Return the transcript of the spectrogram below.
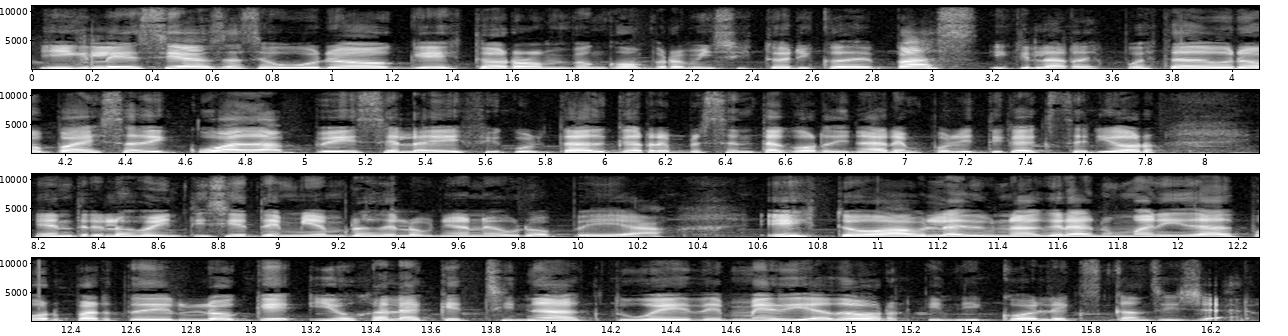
Iglesias aseguró que esto rompe un compromiso histórico de paz y que la respuesta de Europa es adecuada pese a la dificultad que representa coordinar en política exterior entre los 27 miembros de la Unión Europea. Esto habla de una gran humanidad por parte del bloque y ojalá que China actúe de mediador, indicó el ex canciller.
